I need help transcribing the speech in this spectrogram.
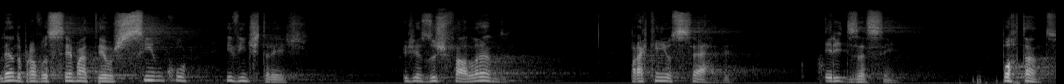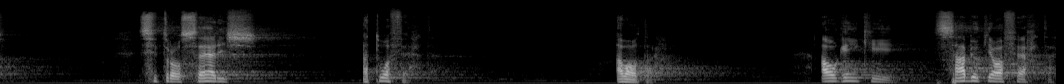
lendo para você Mateus 5 e 23. Jesus falando para quem o serve, ele diz assim: Portanto, se trouxeres a tua oferta ao altar, alguém que sabe o que é oferta,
